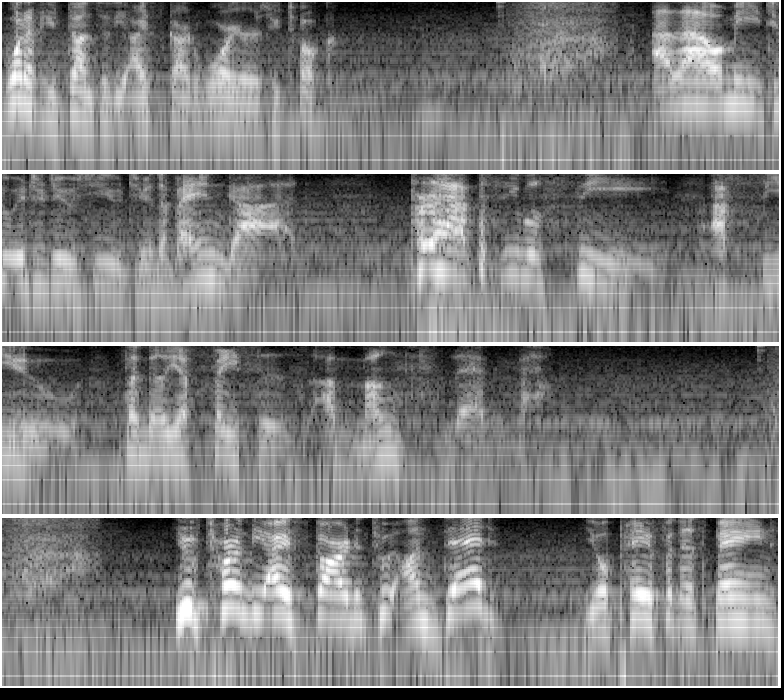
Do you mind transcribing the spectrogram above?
What have you done to the Ice Guard warriors you took? Allow me to introduce you to the Bane Guard. Perhaps you will see a few familiar faces amongst them. You've turned the Ice Guard into undead? You'll pay for this, Bane!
